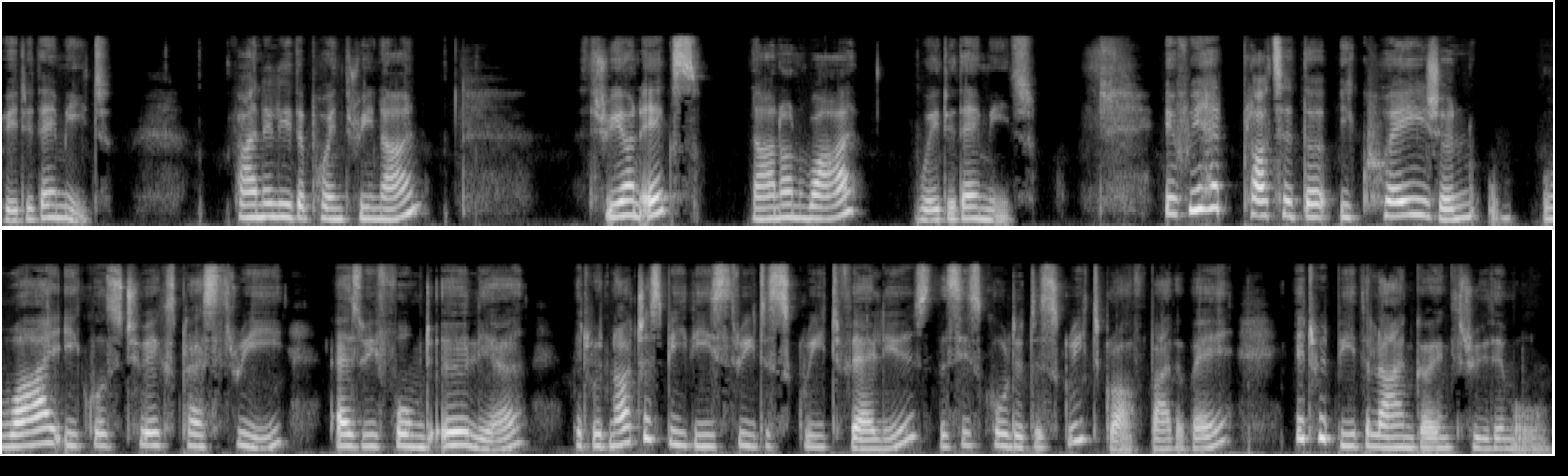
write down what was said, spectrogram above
Where do they meet? Finally, the point 3, 9. 3 on x, 9 on y. Where do they meet? If we had plotted the equation y equals 2x plus 3 as we formed earlier, it would not just be these three discrete values. This is called a discrete graph, by the way it would be the line going through them all.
